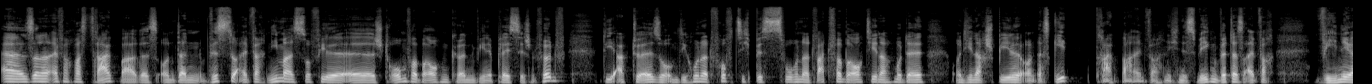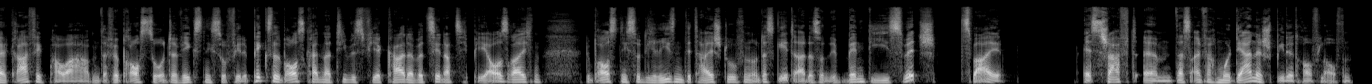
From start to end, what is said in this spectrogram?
äh, sondern einfach was Tragbares. Und dann wirst du einfach niemals so viel äh, Strom verbrauchen können wie eine PlayStation 5, die aktuell so um die 150 bis 200 Watt verbraucht, je nach Modell und je nach Spiel. Und und das geht tragbar einfach nicht. Und deswegen wird das einfach weniger Grafikpower haben. Dafür brauchst du unterwegs nicht so viele Pixel, brauchst kein natives 4K, da wird 1080p ausreichen. Du brauchst nicht so die riesen Detailstufen und das geht alles. Und wenn die Switch 2 es schafft, ähm, dass einfach moderne Spiele drauflaufen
